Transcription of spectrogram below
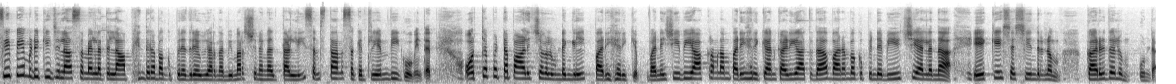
സി പി എം ഇടുക്കി ജില്ലാ സമ്മേളനത്തിൽ ആഭ്യന്തര വകുപ്പിനെതിരെ ഉയർന്ന വിമർശനങ്ങൾ തള്ളി സംസ്ഥാന സെക്രട്ടറി എം വി ഗോവിന്ദൻ. ഒറ്റപ്പെട്ട പാളിച്ചകൾ ഉണ്ടെങ്കിൽ പരിഹരിക്കും. വന്യജീവി ആക്രമണം പരിഹരിക്കാൻ കഴിയാത്തത് വനം വകുപ്പിന്റെ വീഴ്ചയല്ലെന്ന് എ കെ ശശീന്ദ്രനും കരുതലും ഉണ്ട്.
